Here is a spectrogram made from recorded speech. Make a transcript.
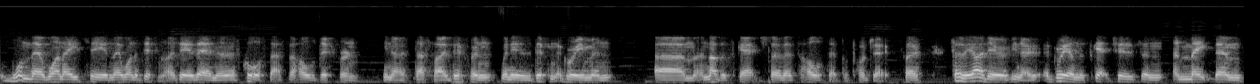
want their 180 and they want a different idea, then and of course that's a whole different, you know, that's like different. We need a different agreement, um, another sketch, so that's a whole separate project. So so the idea of you know agree on the sketches and and make them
